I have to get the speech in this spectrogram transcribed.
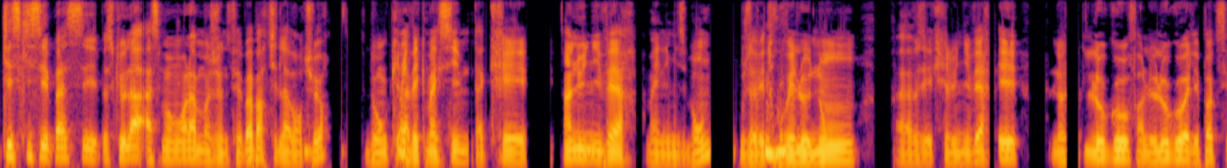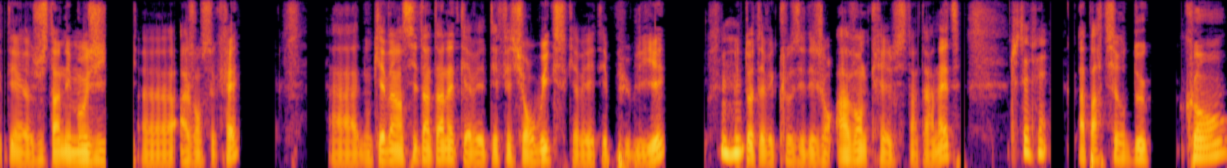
Qu'est-ce qui s'est passé? Parce que là, à ce moment-là, moi, je ne fais pas partie de l'aventure. Donc, avec Maxime, tu as créé un univers My Name is Bond. Vous avez mmh trouvé le nom, euh, vous avez créé l'univers et notre logo, enfin, le logo à l'époque, c'était euh, juste un emoji euh, agent secret. donc, il y avait un site internet qui avait été fait sur Wix, qui avait été publié. Mmh et toi, tu avais closé des gens avant de créer le site internet. Tout à fait. À partir de quand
